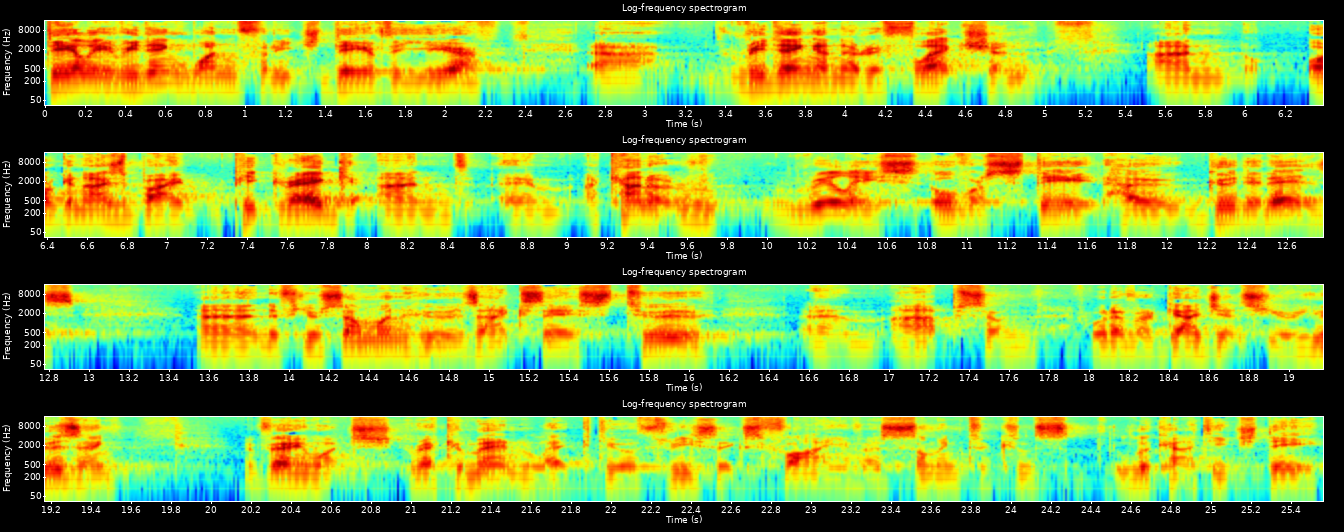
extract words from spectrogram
daily reading, one for each day of the year, uh, reading and a reflection, and organized by Pete Greig. And um, I cannot r- really overstate how good it is and if you're someone who has access to um, apps on whatever gadgets you're using, I very much recommend Lectio 365 as something to cons- look at each day.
